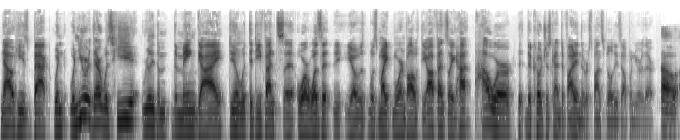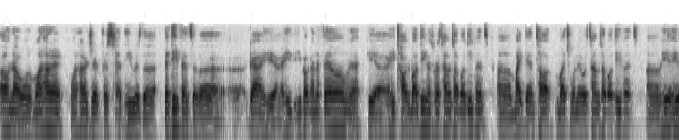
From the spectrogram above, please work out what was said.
now he's back. When when you were there, was he he really the the main guy dealing with the defense, uh, or was it you know was Mike more involved with the offense? Like how how were the coaches kind of dividing the responsibilities up when you were there? Oh oh no, 100 percent. He was the the defensive uh, uh, guy. He, uh, he he broke down the film. he uh, he talked about defense when it was time to talk about defense. Um, Mike didn't talk much when it was time to talk about defense. Um, he he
